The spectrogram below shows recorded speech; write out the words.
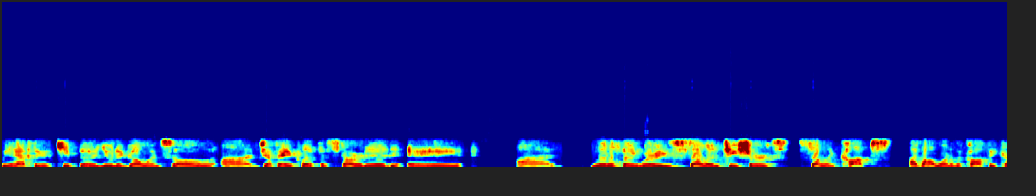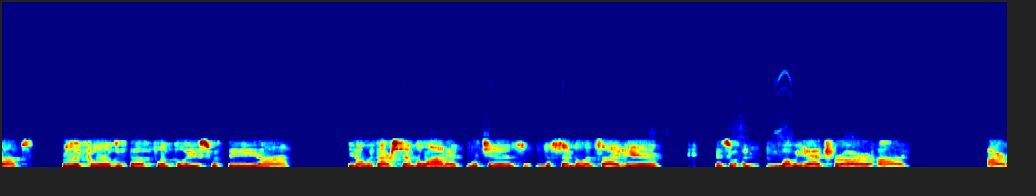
we have to keep the unit going. So uh, Jeff Antcliff has started a uh, little thing where he's selling T-shirts, selling cups. I bought one of the coffee cups. Really cool, just the Flint Police with the, uh, you know, with our symbol on it, which is the symbol inside here, is what we had for our uh, our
